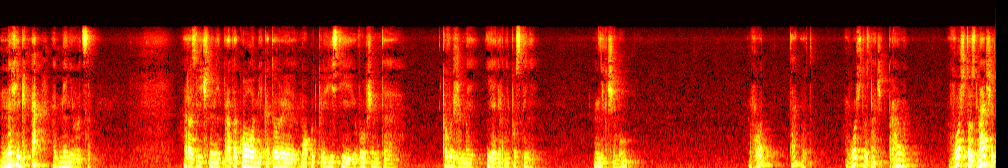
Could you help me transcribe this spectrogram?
Нафига обмениваться различными протоколами, которые могут привести, в общем-то, к выжженной ядерной пустыни. Ни к чему. Вот так вот. Вот что значит право. Вот что значит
